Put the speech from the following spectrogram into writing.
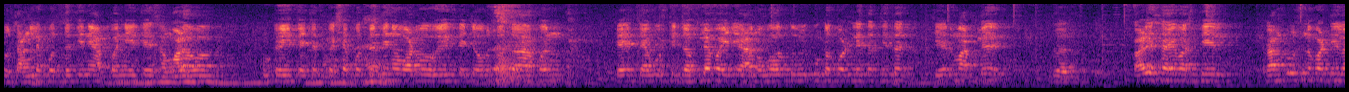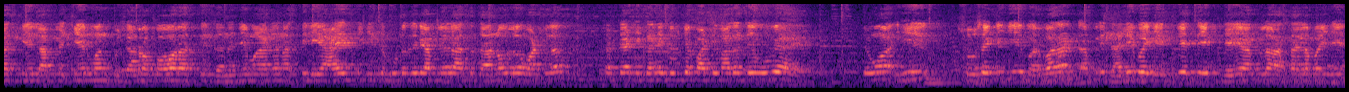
तो चांगल्या पद्धतीने आपण ते सांभाळावा. कुठेही त्याच्यात कशा पद्धतीनं वाढवा होईल त्याच्यावर स्वतः आपण ते त्या गोष्टी जपल्या पाहिजे. अनुभवात तुम्ही कुठं पडले तर तिथं चेअरमन आपले काळे काळेसाहेब असतील रामकृष्ण पाटील असतील आपले चेअरमन खुशालराव पवार असतील धनंजय महाजन असतील हे आहेत की जिथं कुठंतरी आपल्याला असं जाणवलं वाटलं तर त्या ठिकाणी तुमच्या पाठीमागं ते उभे आहे तेव्हा ही सोसायटीची भरभराट आपली झाली पाहिजे तेच एक ध्येय आपलं असायला पाहिजे.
